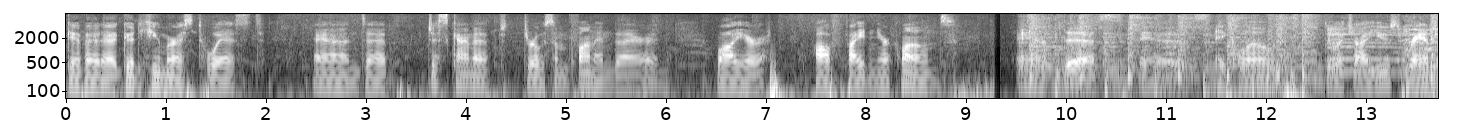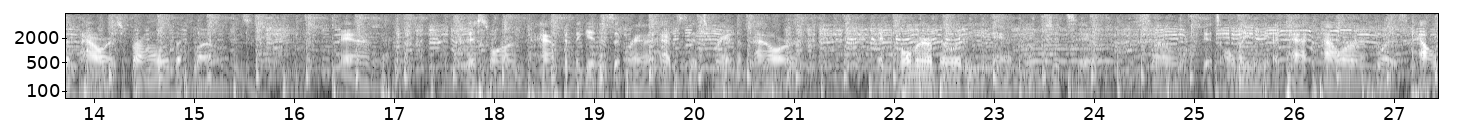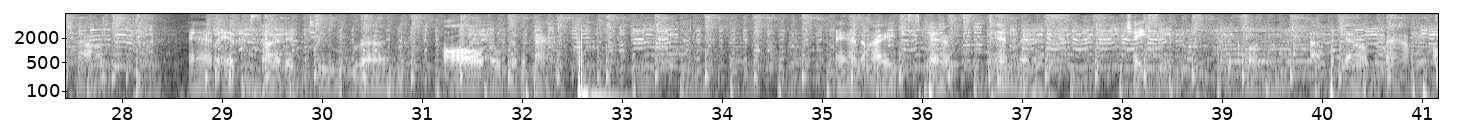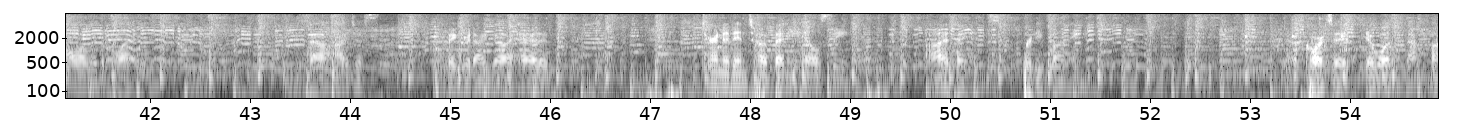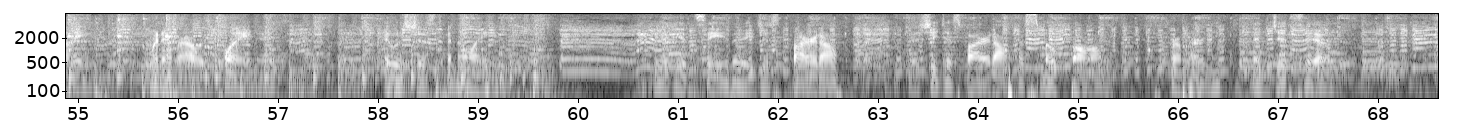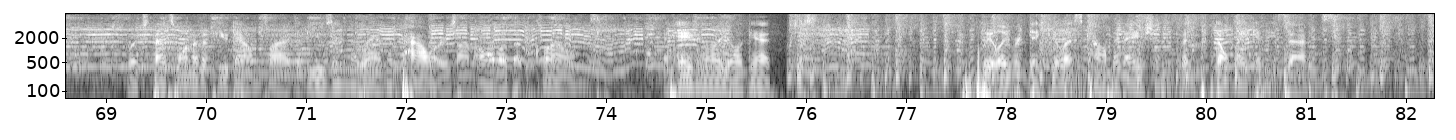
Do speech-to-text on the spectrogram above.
give it a good humorous twist and uh, just kind of throw some fun in there and while you're off fighting your clones. And this is a clone to which I used random powers for all of the clones. And this one happened to get as, its random power invulnerability and ninjutsu so its only attack power was Caltrops, and it decided to run all over the map. And I spent 10 minutes chasing the clone up and down the map all over the place. So I just figured I'd go ahead and turn it into a Benny Hill scene. I think it's pretty funny course, it, it wasn't that funny whenever I was playing it. It was just annoying. You can see they just fired off, she just fired off a smoke bomb from her ninjutsu. Which that's one of the few downsides of using the random powers on all of the clones. Occasionally you'll get just completely ridiculous combinations that don't make any sense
